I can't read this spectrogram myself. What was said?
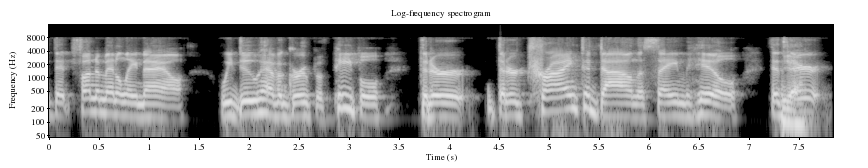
that fundamentally now we do have a group of people that are that are trying to die on the same hill that yeah. they're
